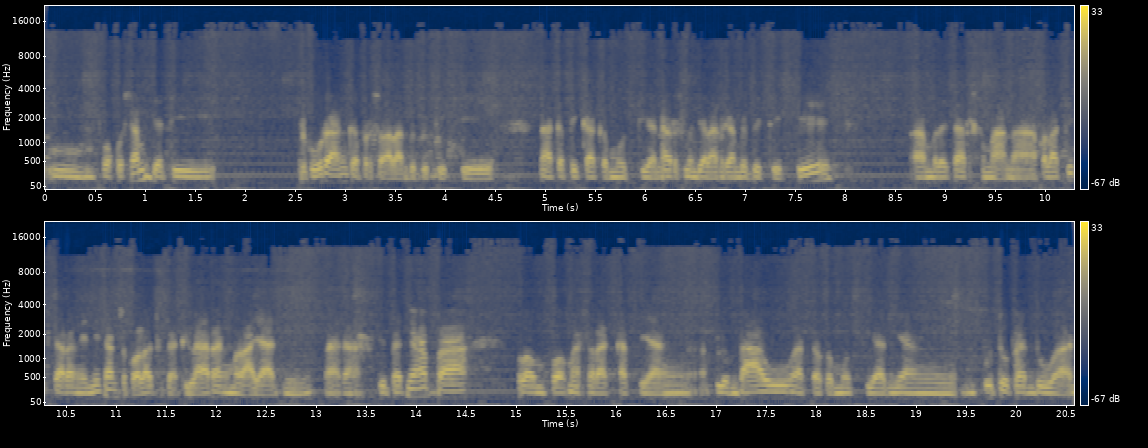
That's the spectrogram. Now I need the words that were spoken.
hmm, fokusnya menjadi berkurang ke persoalan PPDB. Nah, ketika kemudian harus menjalankan PPDB, uh, mereka harus ke mana? Apalagi sekarang ini kan sekolah juga dilarang melayani. Nah, akibatnya apa? Kelompok masyarakat yang belum tahu atau kemudian yang butuh bantuan,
